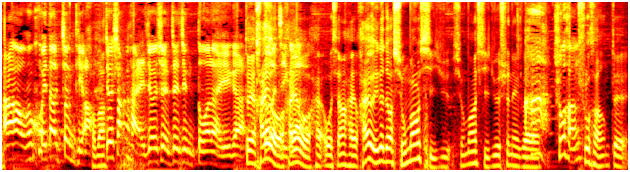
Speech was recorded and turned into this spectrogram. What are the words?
好，我们回到正题啊，好吧就上海就是最近多了一个，对，还有还有还，我想想还有还有一个叫熊猫喜剧，熊猫喜剧是那个啊，舒恒，舒恒，对，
